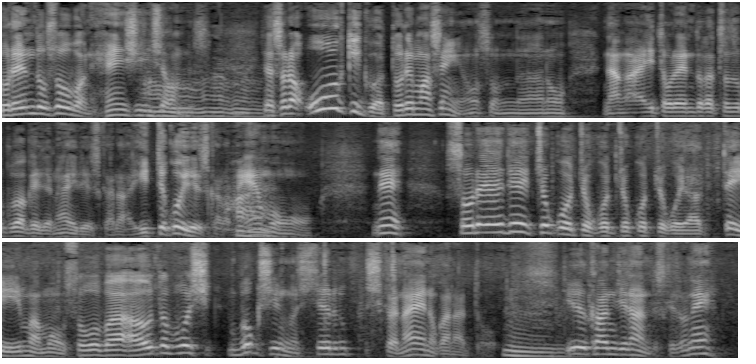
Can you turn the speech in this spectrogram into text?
トレンド相場に変身しちゃうんです。で、それは大きくは取れませんよ。そんな、あの、長いトレンドが続くわけじゃないですから、行ってこいですからね、はい、もう。で、それでちょこちょこちょこちょこやって、今もう相場アウトボクシングしてるしかないのかなという感じなんですけどね。うん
